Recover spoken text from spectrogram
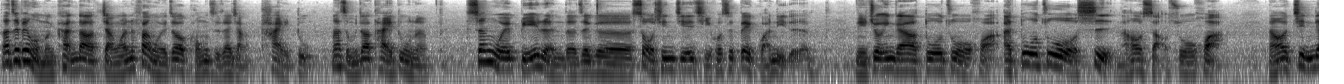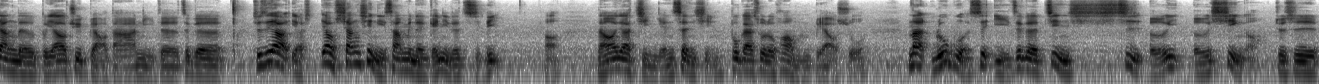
那这边我们看到讲完了范围之后，孔子在讲态度。那什么叫态度呢？身为别人的这个受薪阶级或是被管理的人，你就应该要多做话，哎，多做事，然后少说话。然后尽量的不要去表达你的这个，就是要要要相信你上面的给你的指令，哦，然后要谨言慎行，不该说的话我们不要说。那如果是以这个尽事而而信哦，就是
